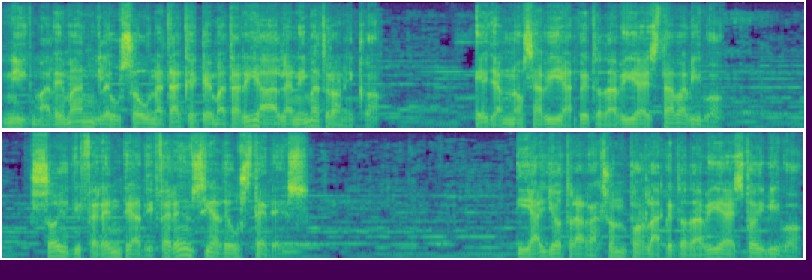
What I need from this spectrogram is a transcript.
Nigma de Man le usó un ataque que mataría al animatrónico. Ella no sabía que todavía estaba vivo. Soy diferente a diferencia de ustedes. Y hay otra razón por la que todavía estoy vivo.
